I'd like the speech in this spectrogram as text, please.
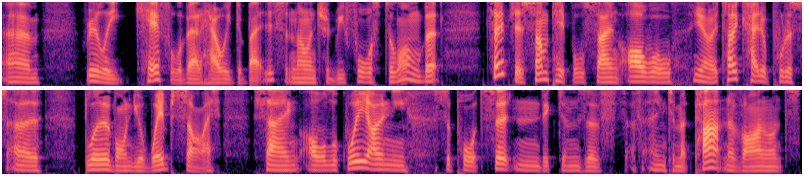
um, really careful about how we debate this, and no one should be forced along. But it seems there's some people saying, "Oh, well, you know, it's okay to put a, a blurb on your website." Saying, oh, look, we only support certain victims of, of intimate partner violence,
